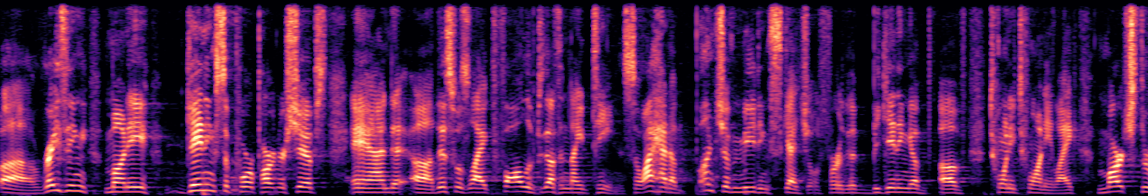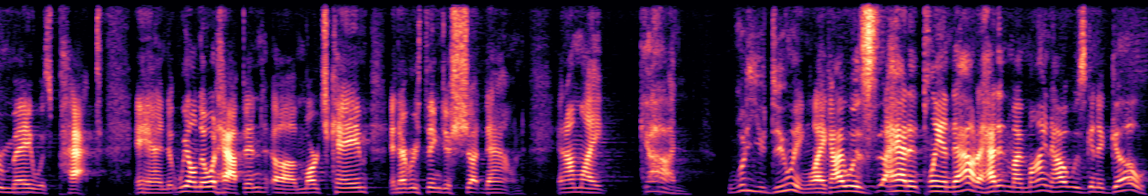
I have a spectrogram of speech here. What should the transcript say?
uh, raising money, gaining support partnerships, and uh, this was like fall of 2019. So I had a bunch of meetings scheduled for the beginning of, of 2020. Like March through May was packed. And we all know what happened. Uh, March came and everything just shut down. And I'm like, God, what are you doing? Like I was, I had it planned out. I had it in my mind how it was going to go.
